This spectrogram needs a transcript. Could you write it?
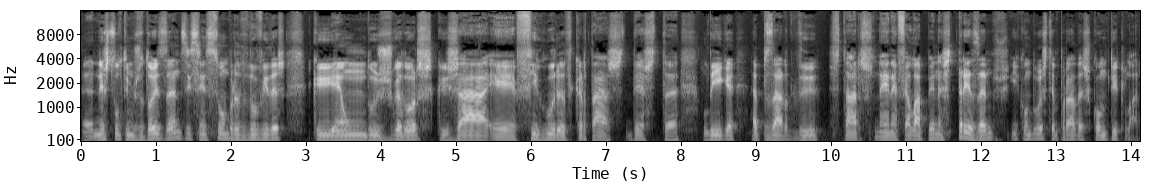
eh, nestes últimos dois anos e sem sombra de dúvidas que é um dos jogadores que já é figura de cartaz desta liga, apesar de estar na NFL há apenas três anos e com duas temporadas como titular.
